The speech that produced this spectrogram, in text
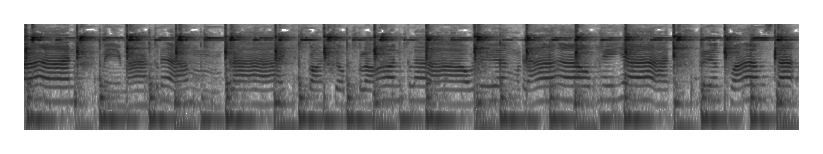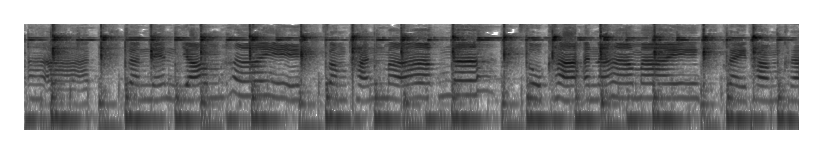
านไม่มากรำกลาย ก่อนจบกลอนกล่าวเรื่องราวพยาธิเรื่องความสะอาด จะเน้นย้ำให้สำคัญมากนะ สุขอนามัย ใครทำใคร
